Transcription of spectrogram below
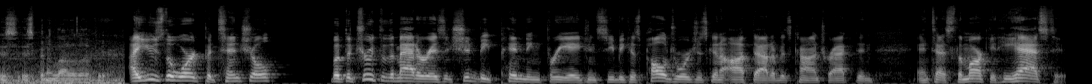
It's, it's been a lot of love here. I use the word potential. But the truth of the matter is, it should be pending free agency because Paul George is going to opt out of his contract and, and test the market. He has to.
